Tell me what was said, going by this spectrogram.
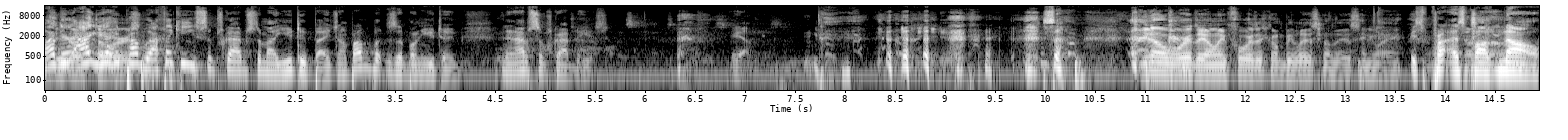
I did. Zero I, yeah, he stars. probably. I think he subscribes to my YouTube page. and I'll probably put this up on YouTube, and then I've subscribed to his. Yeah. so You know, we're the only four that's going to be listening to this anyway. it's pro- it's probably no.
